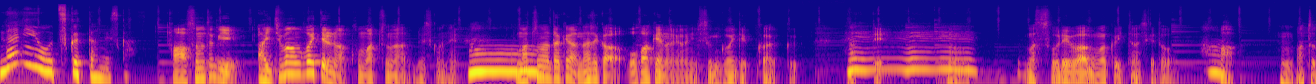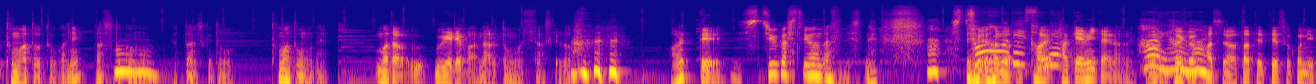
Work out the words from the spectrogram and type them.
何を作ったんですか？あ、その時、あ、一番覚えてるのは小松菜ですかね。小小松菜だけはなぜかお化けのようにすんごいでっかくなって、へまあ、それはうまくいったんですけど、はあ、うん、あとトマトとかね、ナスとかもやったんですけど、トマトもね、またう植えればなると思ってたんですけど、あれって支柱が必要なんですね。あ支柱あの竹みたいなね、はいはいはい。まあとにかく柱を立ててそこに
